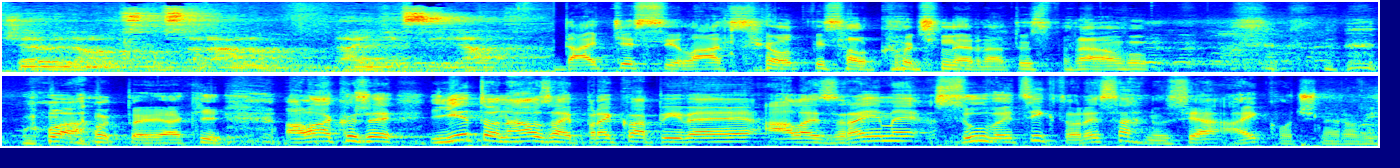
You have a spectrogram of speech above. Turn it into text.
červenal som sa ráno, dajte si ľad. Dajte si láť, si odpísal Kočner na tú správu. wow, to je jaký... Ale akože je to naozaj prekvapivé, ale zrejme sú veci, ktoré sa hnusia aj Kočnerovi.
